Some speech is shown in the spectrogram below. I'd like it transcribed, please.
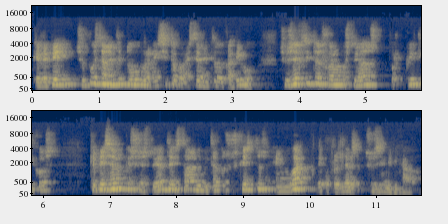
que LP supuestamente tuvo un gran éxito con este método educativo. Sus éxitos fueron cuestionados por críticos que pensaron que sus estudiantes estaban limitando sus gestos en lugar de comprender su significado.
